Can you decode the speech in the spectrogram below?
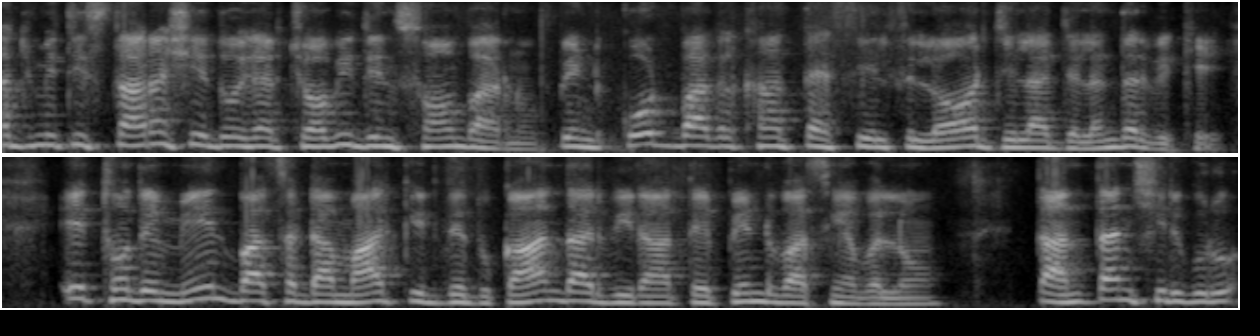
ਅੱਜ ਮਿਤੀ 17/6/2024 ਦਿਨ ਸੋਮਵਾਰ ਨੂੰ ਪਿੰਡ ਕੋਟ ਬਾਦਲ ਖਾਂ ਤਹਿਸੀਲ ਫਿਲੌਰ ਜ਼ਿਲ੍ਹਾ ਜਲੰਧਰ ਵਿਖੇ ਇੱਥੋਂ ਦੇ ਮੇਨ ਬੱਸ ਅੱਡਾ ਮਾਰਕੀਟ ਦੇ ਦੁਕਾਨਦਾਰ ਵੀਰਾਂ ਤੇ ਪਿੰਡ ਵਾਸੀਆਂ ਵੱਲੋਂ ਧੰਨ ਧੰਨ ਸ੍ਰੀ ਗੁਰੂ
